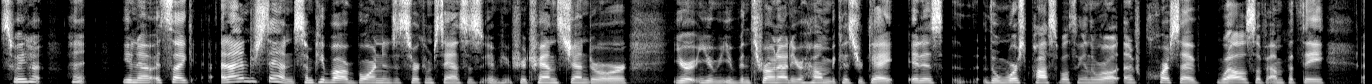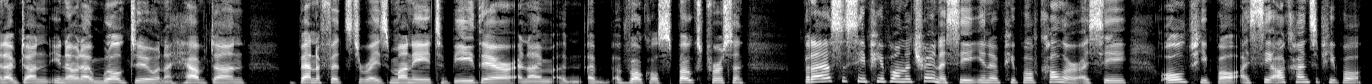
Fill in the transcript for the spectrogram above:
sweetheart. You know, it's like, and I understand some people are born into circumstances. If if you're transgender or you're you, you've been thrown out of your home because you're gay, it is the worst possible thing in the world. And of course, I have wells of empathy, and I've done, you know, and I will do, and I have done benefits to raise money to be there, and I'm a, a, a vocal spokesperson. But I also see people on the train. I see, you know, people of color. I see old people. I see all kinds of people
